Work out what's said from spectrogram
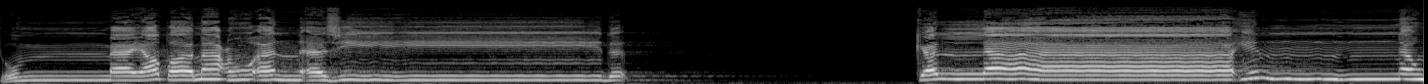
ثم يطمع أن أزيد كلا انه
